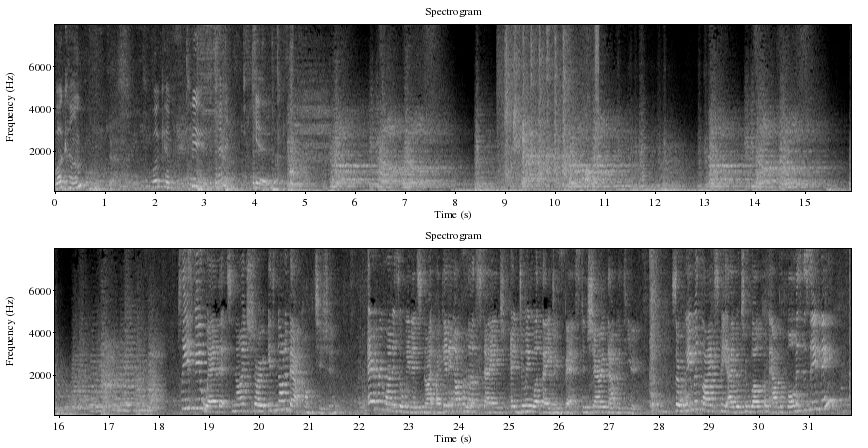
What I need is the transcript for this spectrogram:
welcome. Welcome to the aware that tonight's show is not about competition. Everyone is a winner tonight by getting up on that stage and doing what they do best and sharing that with you. So we would like to be able to welcome our performers this evening.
